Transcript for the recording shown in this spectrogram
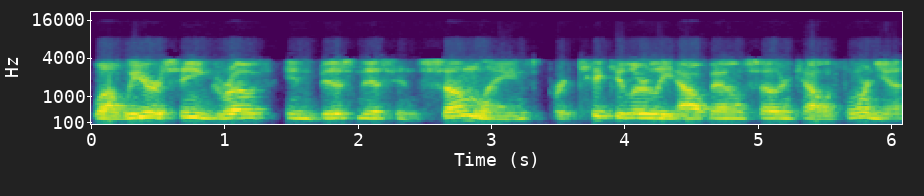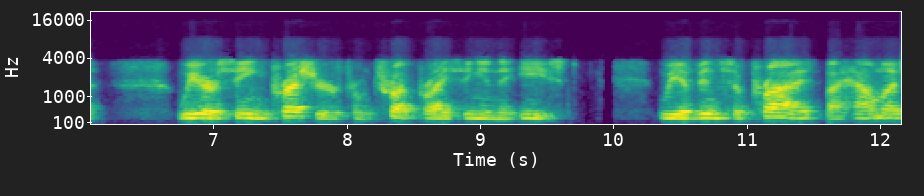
While we are seeing growth in business in some lanes, particularly outbound Southern California, we are seeing pressure from truck pricing in the East. We have been surprised by how much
